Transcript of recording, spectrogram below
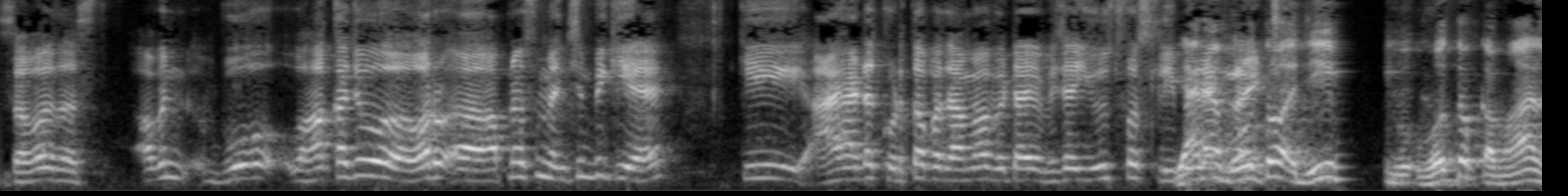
ज़बरदस्त। अब वो वहाँ का जो और आपने उसमें मेंशन भी किया है कि I had a kurta pyjama which I used for sleeping यार वो तो अजीब वो तो कमाल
